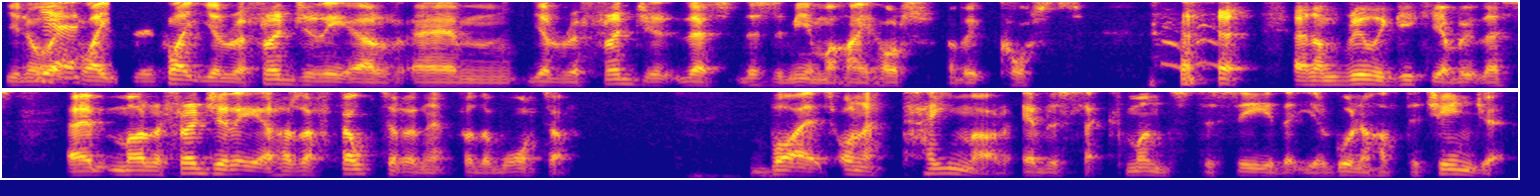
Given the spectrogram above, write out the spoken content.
You know, it's like it's like your refrigerator. Um, your refrigerator. This this is me and my high horse about costs, and I'm really geeky about this. Um, my refrigerator has a filter in it for the water, but it's on a timer every six months to say that you're going to have to change it.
